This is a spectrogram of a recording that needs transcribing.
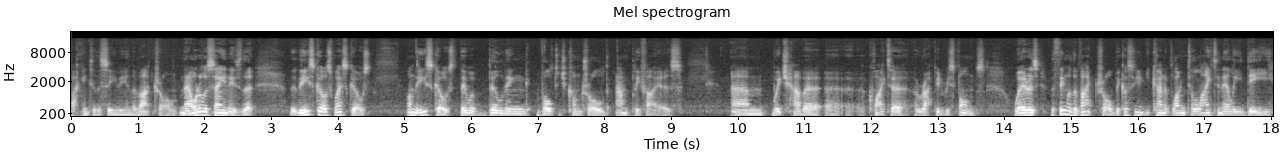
back into the CV and the back Vactrol. Now what I was saying is that, that the East Coast, West Coast, on the East Coast they were building voltage controlled amplifiers um, which have a, a, a quite a, a, rapid response Whereas the thing with the Vactrol, because you, you kind of learn to light an LED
